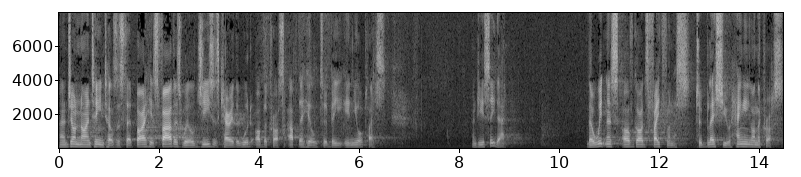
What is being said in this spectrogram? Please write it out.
uh, John 19 tells us that by his Father's will, Jesus carried the wood of the cross up the hill to be in your place. And do you see that? The witness of God's faithfulness to bless you hanging on the cross.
